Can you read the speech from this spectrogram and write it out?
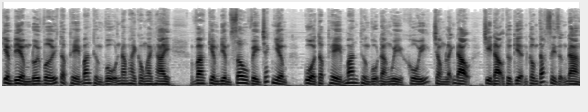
kiểm điểm đối với tập thể Ban Thường vụ năm 2022 và kiểm điểm sâu về trách nhiệm của tập thể Ban Thường vụ Đảng ủy khối trong lãnh đạo, chỉ đạo thực hiện công tác xây dựng Đảng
